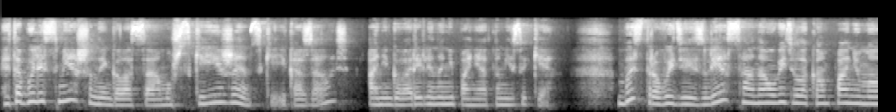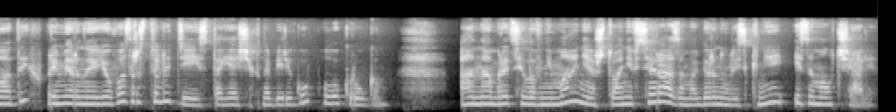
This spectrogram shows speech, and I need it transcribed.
Это были смешанные голоса, мужские и женские, и, казалось, они говорили на непонятном языке. Быстро выйдя из леса, она увидела компанию молодых, примерно ее возраста людей, стоящих на берегу полукругом. Она обратила внимание, что они все разом обернулись к ней и замолчали.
